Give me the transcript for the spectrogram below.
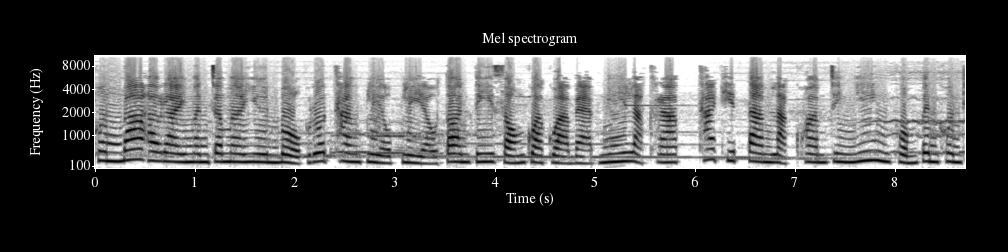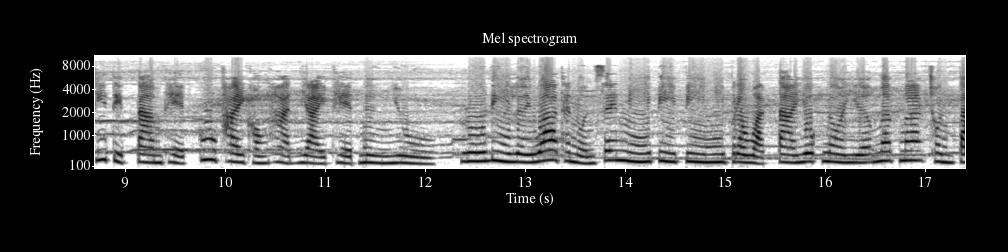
คนบ้าอะไรมันจะมายืนโบกรถทางเปลี่ยวๆตอนตีสองกว่าๆแบบนี้ล่ะครับ ถ้าคิดตามหลักความจริงยิ่ง ผมเป็นคนที่ติดตามเพจกู้ภัยของหาดใหญ่เพจหนึ่งอยู่ รู้ดีเลยว่าถนนเส้นนี้ปีๆมีประวัติตายกนอยเยอะมากๆชนต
